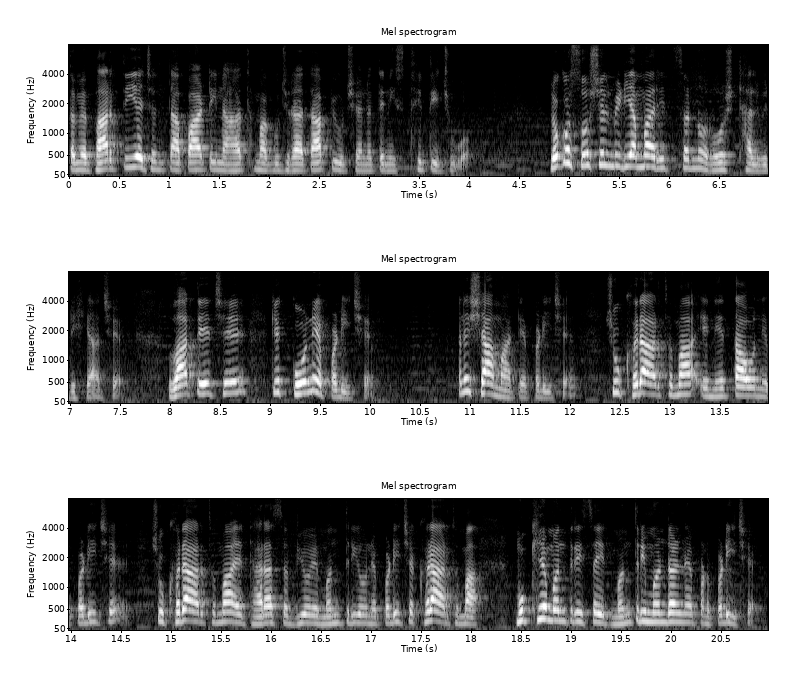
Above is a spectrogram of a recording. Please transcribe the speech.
તમે ભારતીય જનતા પાર્ટીના હાથમાં ગુજરાત આપ્યું છે અને તેની સ્થિતિ જુઓ. લોકો સોશિયલ મીડિયામાં રીતસરનો રોષ ઠાલવી રહ્યા છે. વાત એ છે કે કોને પડી છે અને શા માટે પડી છે? શું ખરા અર્થમાં એ નેતાઓને પડી છે? શું ખરા અર્થમાં એ ધારાસભ્યો એ મંત્રીઓને પડી છે? ખરા અર્થમાં મુખ્યમંત્રી સહિત મંત્રીમંડળને પણ પડી છે?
